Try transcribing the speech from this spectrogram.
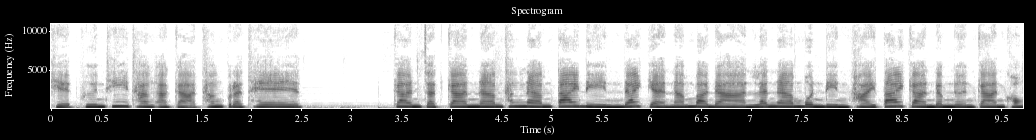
เขตพื้นที่ทางอากาศทั้งประเทศ การจัดการน้ำทั้งน้ำใต้ดินได้แก่น้ำบาดาลและน้ำบนดินภายใต้การดำเนินการของ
